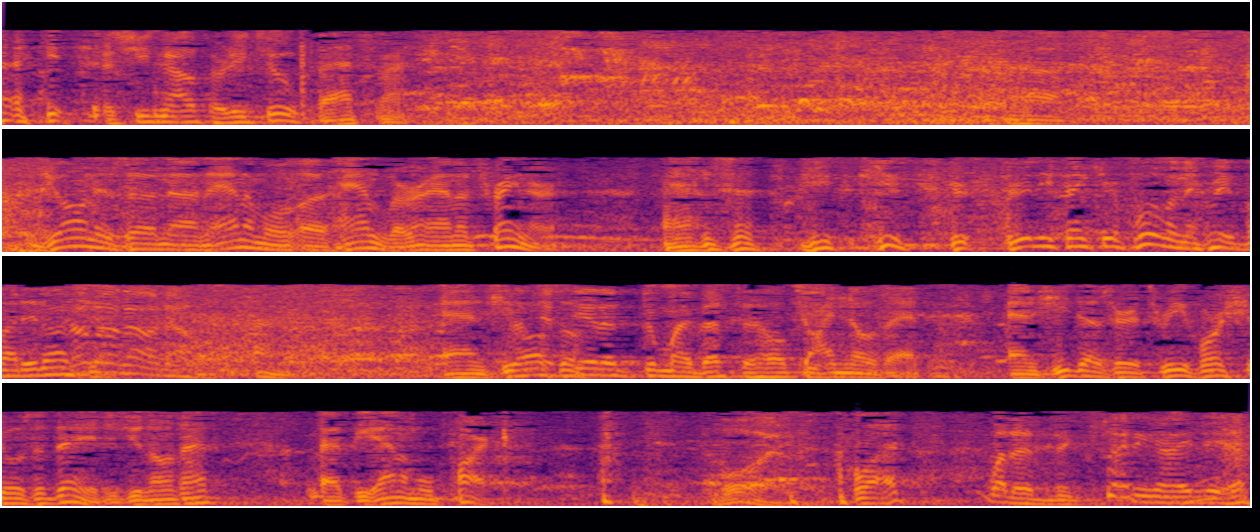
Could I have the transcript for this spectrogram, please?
And she's now 32. That's right. Uh, Joan is an, an animal uh, handler and a trainer. And uh, you, you really think you're fooling everybody, don't No, you? no, no, no. no. And she I'm also. here to do my best to help you. I know that. And she does her three horse shows a day. Did you know that? At the animal park. Boy, What? what an exciting idea.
